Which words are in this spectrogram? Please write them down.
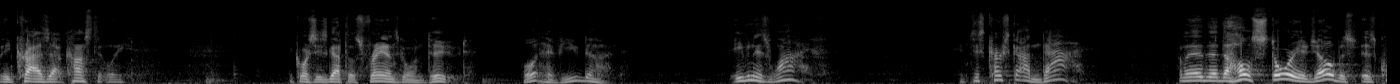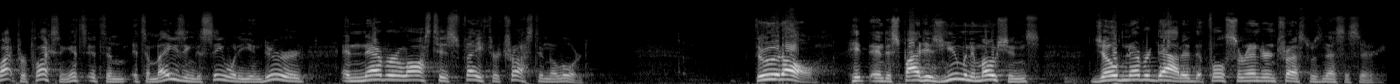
He cries out constantly. Of course, he's got those friends going, dude, what have you done? Even his wife. Just curse God and die. I mean, the, the whole story of Job is, is quite perplexing. It's, it's, it's amazing to see what he endured and never lost his faith or trust in the Lord. Through it all, he, and despite his human emotions, Job never doubted that full surrender and trust was necessary.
